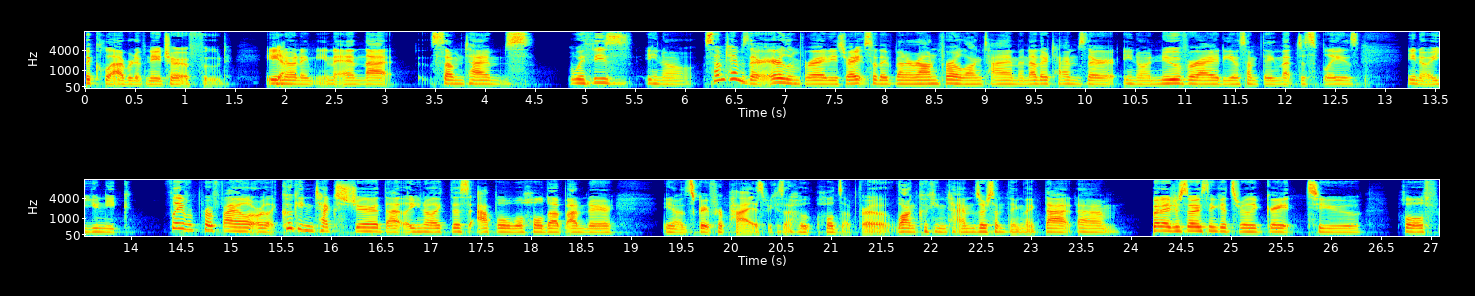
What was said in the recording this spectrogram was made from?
the collaborative nature of food. You Yeah. know what I mean? And that sometimes with these, you know, sometimes they're heirloom varieties, right? So they've been around for a long time. And other times they're, you know, a new variety of something that displays, you know, a unique flavor profile or like cooking texture that, you know, like this apple will hold up under, you know, it's great for pies because it ho- holds up for long cooking times or something like that. Um, but I just always think it's really great to pull f-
